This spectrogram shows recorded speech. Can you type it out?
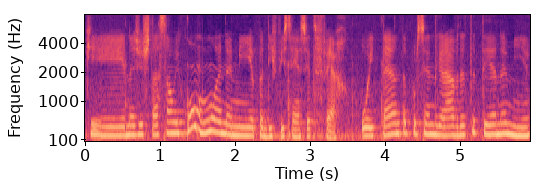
que na gestação é comum a anemia para deficiência de ferro. 80% de grávida tem anemia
